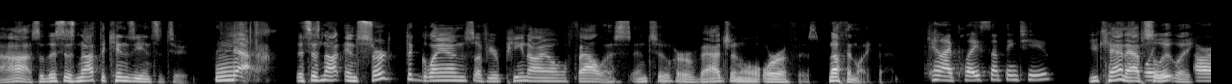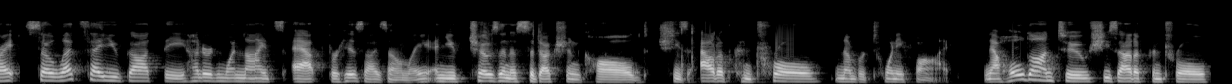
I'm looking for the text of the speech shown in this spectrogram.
Ah, so this is not the Kinsey Institute. No. This is not insert the glands of your penile phallus into her vaginal orifice. Nothing like that. Can I play something to you? You can absolutely. All right. So let's say you've got the 101 Nights app for His Eyes Only, and you've chosen a seduction called She's Out of Control, number 25. Now hold on to She's Out of Control,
